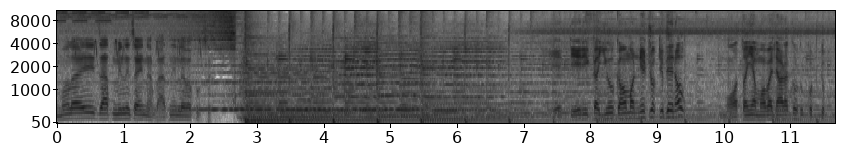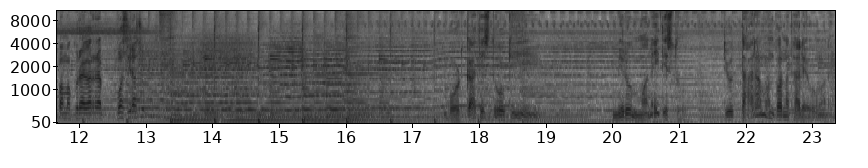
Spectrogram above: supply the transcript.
मलाई जात मिल्ने चाहिन भात मिल्नेमा पुग्छ। ए तेरिका यो गाउँमा नेटवर्क टिप्दैन। हौ म त यहाँ मोबाइल डाँडाको रुखको टुप्पामा कुरा गरेर बसिरहेको छु। भोटका त्यस्तो हो कि मेरो मनै त्यस्तो हो। त्यो तारा मन पर्न थाल्यो हो मलाई।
